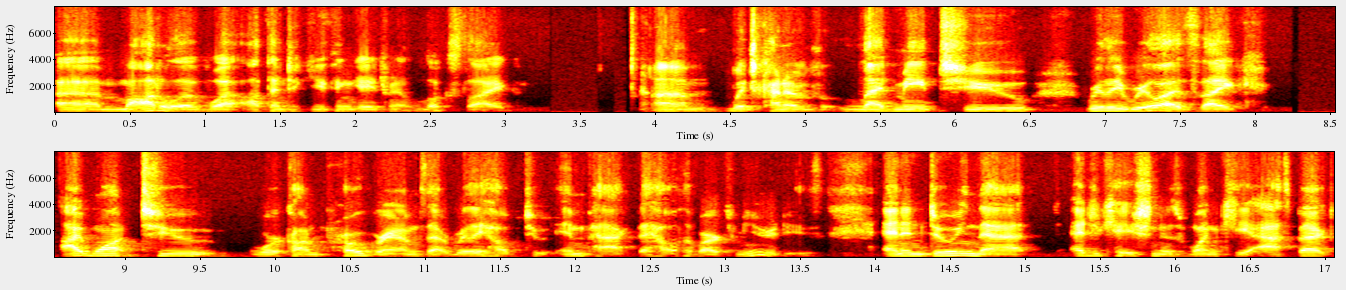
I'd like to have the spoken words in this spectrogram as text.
a model of what authentic youth engagement looks like. Um, which kind of led me to really realize like I want to work on programs that really help to impact the health of our communities. And in doing that, education is one key aspect,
